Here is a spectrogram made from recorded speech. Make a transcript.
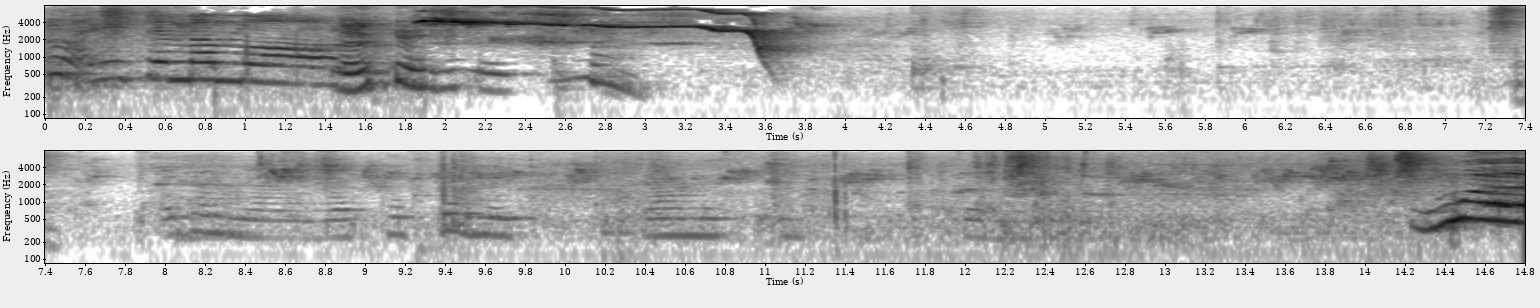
I need some more. Okay. I don't know what this one is. I wanna see. Whoa!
